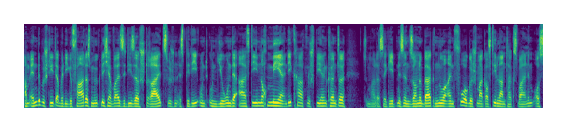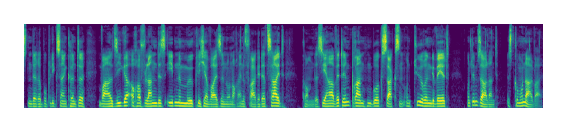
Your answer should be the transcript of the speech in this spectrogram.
Am Ende besteht aber die Gefahr, dass möglicherweise dieser Streit zwischen SPD und Union der AfD noch mehr in die Karten spielen könnte, zumal das Ergebnis in Sonneberg nur ein Vorgeschmack auf die Landtagswahlen im Osten der Republik sein könnte. Wahlsieger auch auf Landesebene möglicherweise nur noch eine Frage der Zeit. Kommendes Jahr wird in Brandenburg, Sachsen und Thüringen gewählt und im Saarland ist Kommunalwahl.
